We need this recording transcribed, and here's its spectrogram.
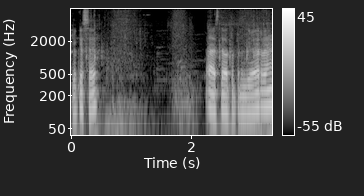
Yo qué sé. Ah, este otro prendió R.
